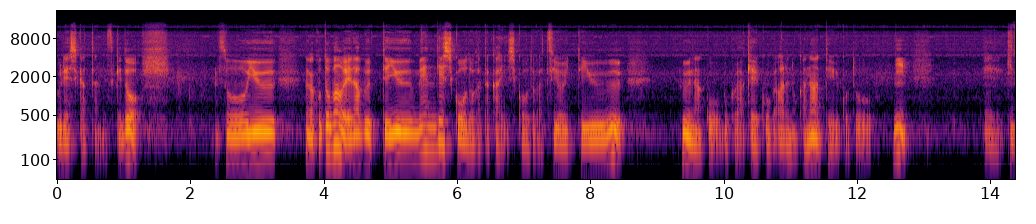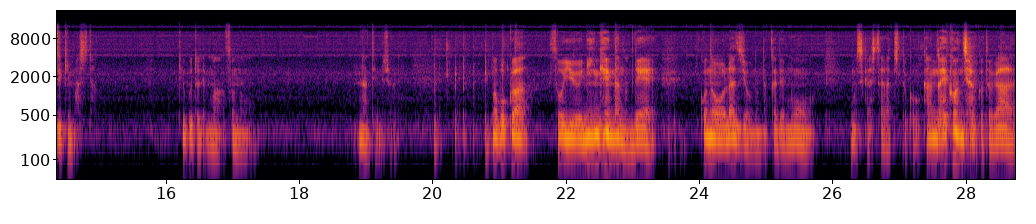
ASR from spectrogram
く嬉しかったんですけどそういうなんか言葉を選ぶっていう面で思考度が高い思考度が強いっていう風なこう僕は傾向があるのかなっていうことに、えー気づきました。ということでまあそのなんて言うんでしょうね、まあ、僕はそういう人間なのでこのラジオの中でももしかしたらちょっとこう考え込んじゃうことが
